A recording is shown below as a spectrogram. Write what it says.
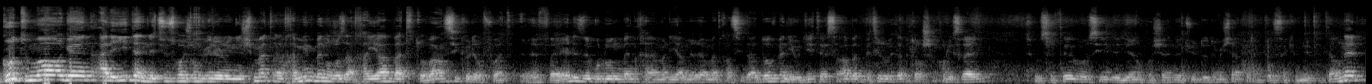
Good morning, Aleïden, les tusses rejoints le Nishmat, Rachamim ben Rosa, Chaya bat Tova, ainsi que les refouat. Raphaël, Zebulun ben Chaya, Malia, Miriam, Matrasida, Dov, ben Yudit, Esra, bat Betir, Vekaptor, Shachol Israël. Si vous souhaitez, vous aussi dédier une prochaine étude de Mishnah pour la 5 minutes éternelle,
